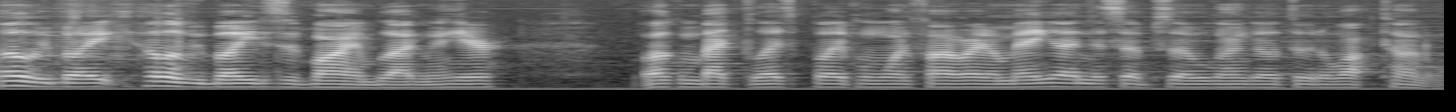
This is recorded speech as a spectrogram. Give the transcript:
Hello everybody, hello everybody, this is Bryan Blackner here. Welcome back to Let's Play Pokemon Fire Red Omega. In this episode we're going to go through the Rock Tunnel.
